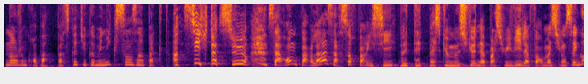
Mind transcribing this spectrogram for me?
Non, je ne crois pas. Parce que tu communiques sans impact. Ah si, je t'assure Ça rentre par là, ça ressort par ici. Peut-être parce que monsieur n'a pas suivi la formation Ségos.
